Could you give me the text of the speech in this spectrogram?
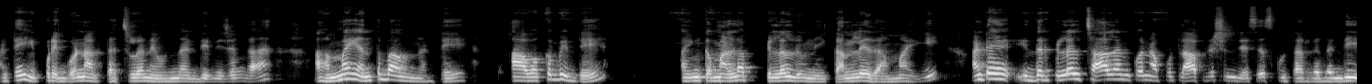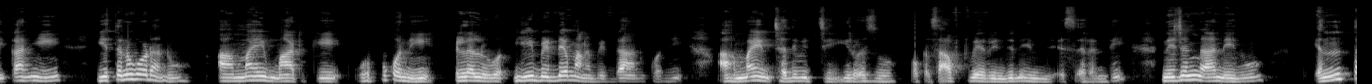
అంటే ఇప్పటికి కూడా నాకు టచ్లోనే ఉందండి నిజంగా. ఆ అమ్మాయి ఎంత బాగుందంటే ఆ ఒక్క బిడ్డే ఇంకా మళ్ళా పిల్లల్ని కనలేదు ఆ అమ్మాయి. అంటే ఇద్దరు పిల్లలు చాలనుకొని అప్పట్లో ఆపరేషన్ చేసేసుకుంటారు కదండి. కానీ ఇతను కూడాను ఆ అమ్మాయి మాటకి ఒప్పుకొని పిల్లలు ఈ బిడ్డే మన బిడ్డ అనుకొని ఆ అమ్మాయిని చదివించి ఈరోజు ఒక సాఫ్ట్వేర్ ఇంజనీరింగ్ చేశారండి. నిజంగా నేను ఎంత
